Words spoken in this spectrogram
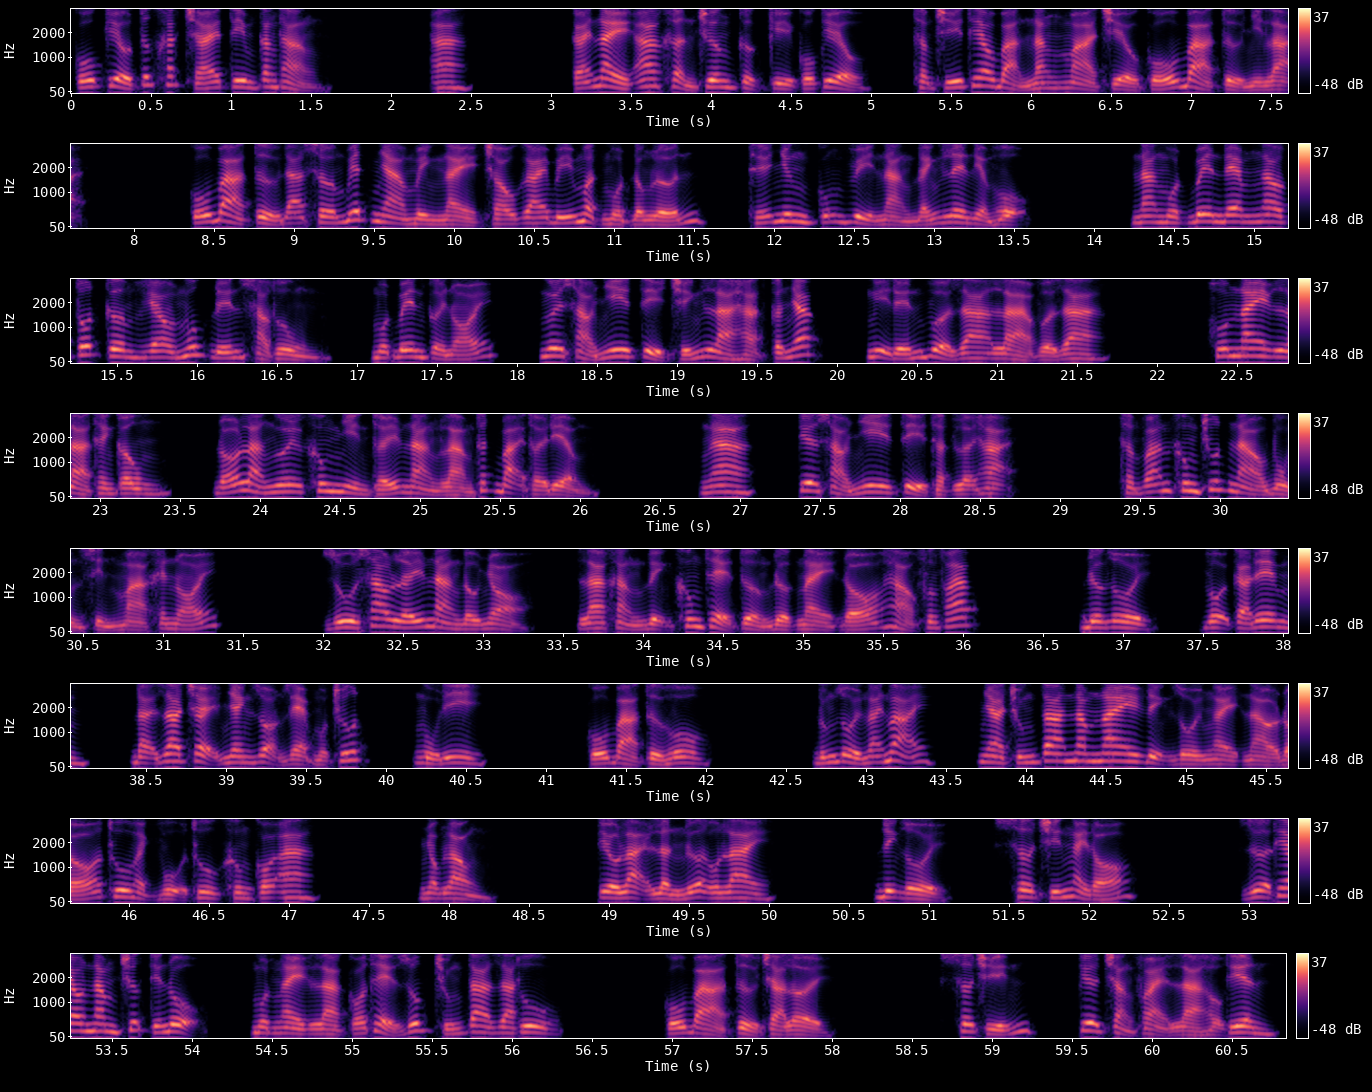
Cố Kiều tức khắc trái tim căng thẳng. A. Cái này A khẩn trương cực kỳ cố Kiều, thậm chí theo bản năng mà chiều cố bà tử nhìn lại. Cố bà tử đã sớm biết nhà mình này cháu gái bí mật một đồng lớn, thế nhưng cũng vì nàng đánh lên điểm hộ. Nàng một bên đem ngao tốt cơm heo múc đến xảo thùng, một bên cười nói, ngươi xảo nhi tỷ chính là hạt cân nhắc, nghĩ đến vừa ra là vừa ra. Hôm nay là thành công, đó là ngươi không nhìn thấy nàng làm thất bại thời điểm. Nga, kia xảo nhi tỷ thật lợi hại. Thẩm vãn không chút nào bủn xỉn mà khen nói. Dù sao lấy nàng đầu nhỏ, là khẳng định không thể tưởng được này đó hảo phương pháp. Được rồi, vội cả đêm, đại gia chạy nhanh dọn dẹp một chút, ngủ đi. Cố bà tử hô. Đúng rồi nãi nãi, nhà chúng ta năm nay định rồi ngày nào đó thu hoạch vụ thu không có A. Nhọc lòng. Tiểu lại lần nữa online. Định rồi, sơ chín ngày đó. Dựa theo năm trước tiến độ, một ngày là có thể giúp chúng ta ra thu. Cố bà tử trả lời. Sơ chín, kia chẳng phải là hậu thiên.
